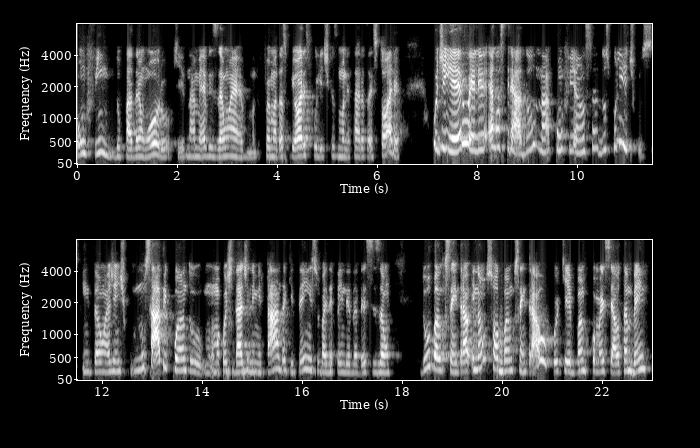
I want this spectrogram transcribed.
com o fim do padrão ouro, que na minha visão é, foi uma das piores políticas monetárias da história, o dinheiro ele é lastreado na confiança dos políticos. Então a gente não sabe quanto uma quantidade limitada que tem, isso vai depender da decisão do Banco Central e não só Banco Central, porque Banco Comercial também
